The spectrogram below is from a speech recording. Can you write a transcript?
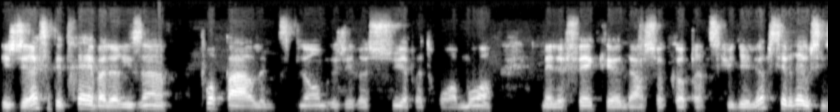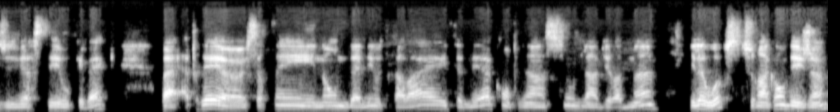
Et je dirais que c'était très valorisant, pas par le diplôme que j'ai reçu après trois mois, mais le fait que dans ce cas particulier-là, c'est vrai aussi des universités au Québec, ben, après un certain nombre d'années au travail, tu as une meilleure compréhension de l'environnement. Et là, oups, tu rencontres des gens,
